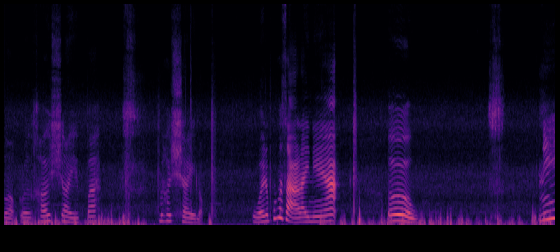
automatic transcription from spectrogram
บอกเลยเข้าใจปะไม่เข้าใจหรอก โอ้ยแล้วพูดภาษาอะไรเนี่ย เออ นี่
